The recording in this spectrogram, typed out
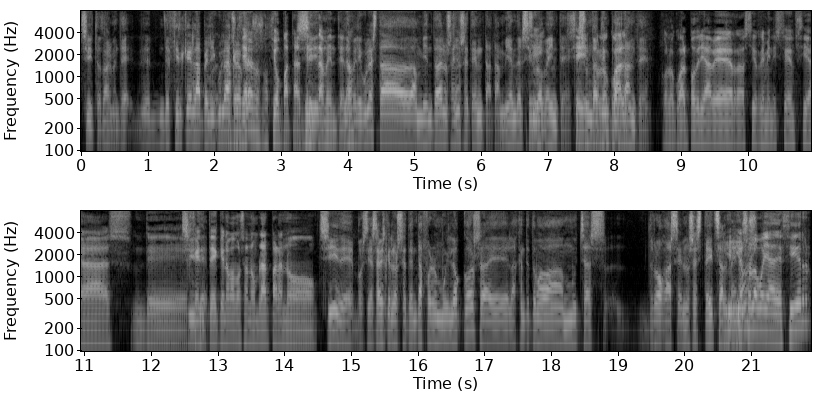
Sí, totalmente. Decir que la película... Creo que, o sociópatas directamente, La película está ambientada en los años 70, también del siglo XX, que es un dato importante. con lo cual podría haber así reminiscencias de gente que no vamos a nombrar para no... Sí, de, pues ya sabéis que los 70 fueron muy locos, eh, la gente tomaba muchas drogas en los States al menos. Yo solo voy a decir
